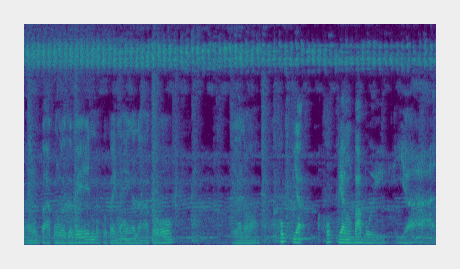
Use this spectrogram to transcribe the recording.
Mayroon pa akong gagawin. Magpapahinga-hinga lang ako. Ayan o kopya. Kopyang baboy. Yan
